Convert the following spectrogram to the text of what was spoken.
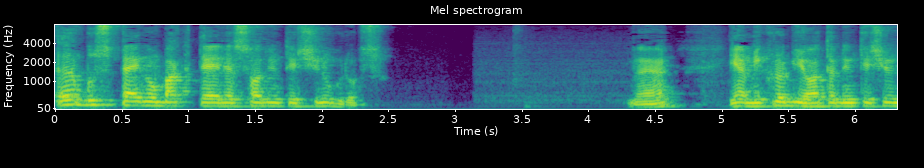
Ambos pegam bactérias só do intestino grosso. Né? E a microbiota do intestino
